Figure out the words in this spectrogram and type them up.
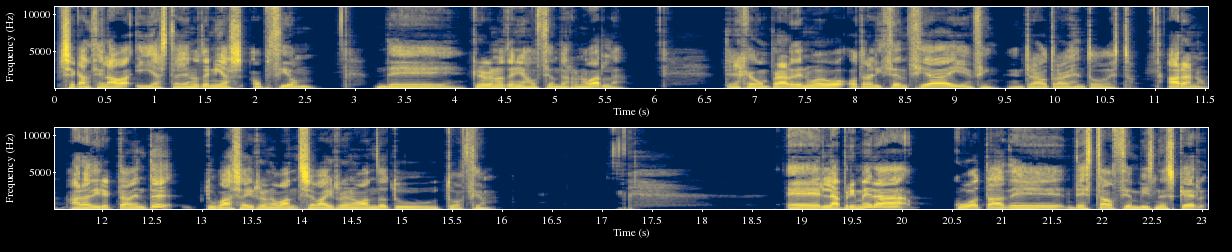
se cancelaba y hasta ya no tenías opción de... Creo que no tenías opción de renovarla. Tenías que comprar de nuevo otra licencia y, en fin, entrar otra vez en todo esto. Ahora no. Ahora directamente tú vas a ir renovando, se va a ir renovando tu, tu opción. Eh, la primera cuota de, de esta opción Business Care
